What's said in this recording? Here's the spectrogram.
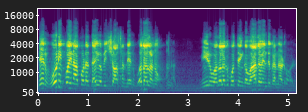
నేను ఓడిపోయినా కూడా దైవ విశ్వాసం నేను వదలను అన్నాడు. మీరు వదలకపోతే ఇంకా వాదం ఎందుకు అన్నాడు వాడు.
